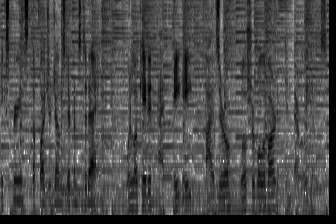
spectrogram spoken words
Experience the Fletcher Jones difference today. We're located at 8850 Wilshire Boulevard in Beverly Hills.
